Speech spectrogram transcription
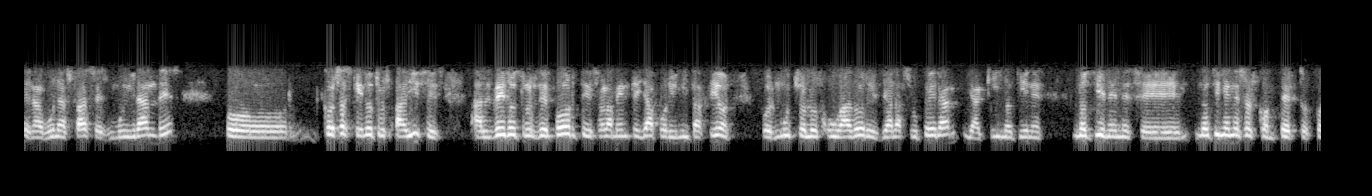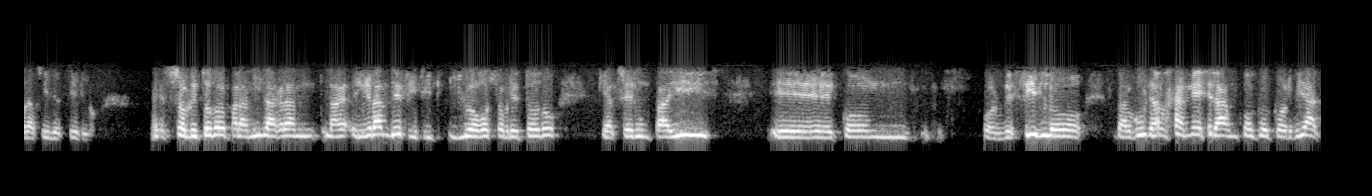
en algunas fases muy grandes por cosas que en otros países, al ver otros deportes solamente ya por imitación, pues muchos los jugadores ya la superan y aquí no tienen, no tienen ese, no tienen esos conceptos, por así decirlo. sobre todo para mí la gran, el gran déficit y luego sobre todo que al ser un país eh, con, por decirlo de alguna manera un poco cordial,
